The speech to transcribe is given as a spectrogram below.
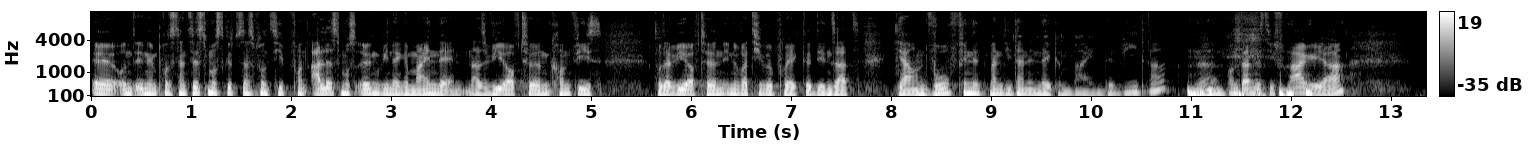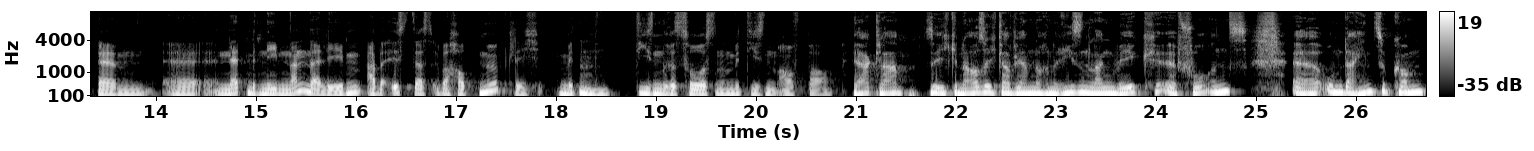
Äh, und in dem Protestantismus gibt es das Prinzip von, alles muss irgendwie in der Gemeinde enden. Also wie oft hören Konfis, oder wie oft hören innovative Projekte den Satz, ja, und wo findet man die dann in der Gemeinde wieder? Ne? Mhm. Und dann ist die Frage, ja, ähm, äh, nett mit nebeneinander leben, aber ist das überhaupt möglich mit mhm. Diesen Ressourcen und mit diesem Aufbau? Ja, klar, sehe ich genauso. Ich glaube, wir haben noch einen riesenlangen Weg äh, vor uns, äh, um dahin zu kommen.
